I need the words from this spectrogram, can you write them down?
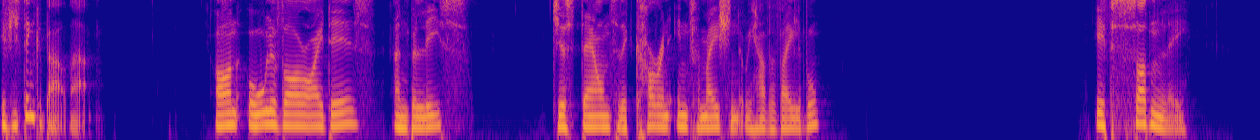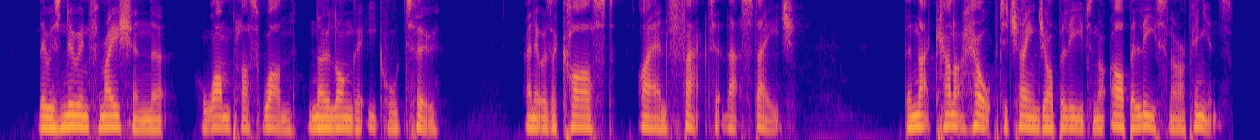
If you think about that, aren't all of our ideas and beliefs just down to the current information that we have available? If suddenly there was new information that 1 plus 1 no longer equaled 2, and it was a cast iron fact at that stage, then that cannot help to change our beliefs and our, our beliefs and our opinions.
